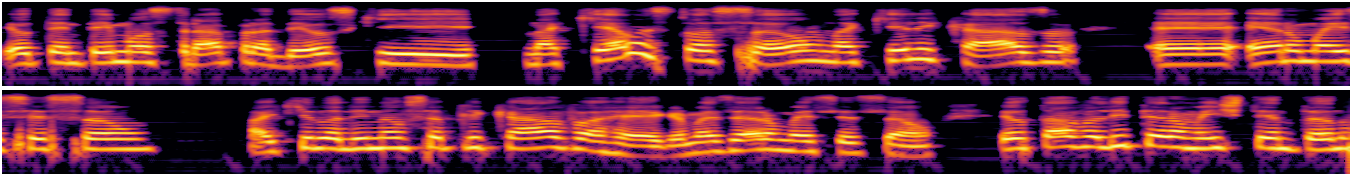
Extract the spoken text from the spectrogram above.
eu tentei mostrar para Deus que naquela situação, naquele caso, é, era uma exceção. Aquilo ali não se aplicava à regra, mas era uma exceção. Eu estava literalmente tentando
